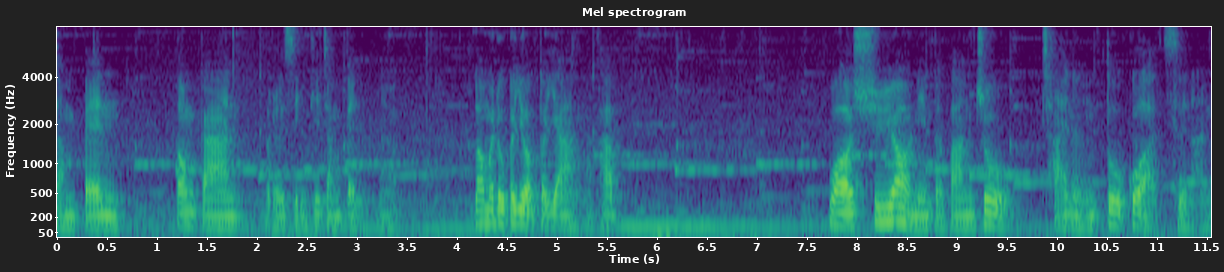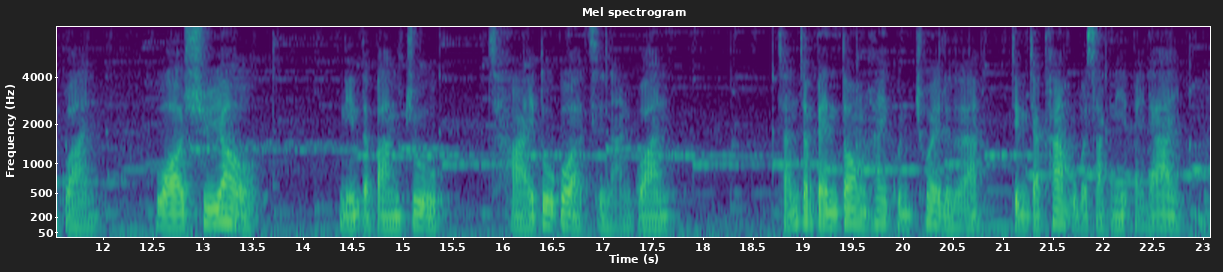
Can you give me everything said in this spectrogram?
จำเป็น ต้องการ หรือสิ่งที่จำเป็นนะครับ เรามาดูประโยคตัวอย่างนะครับ我需要您的帮助才能度过此难关我需要您的帮助才度过此难关ฉันจำเป็นต้องให้คุณช่วยเหลือ จึงจะข้ามอุปสรรคนี้ไปได้นะครับ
